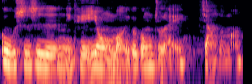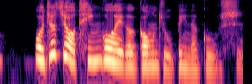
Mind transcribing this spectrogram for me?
故事是你可以用某一个公主来讲的吗？我就只有听过一个公主病的故事，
